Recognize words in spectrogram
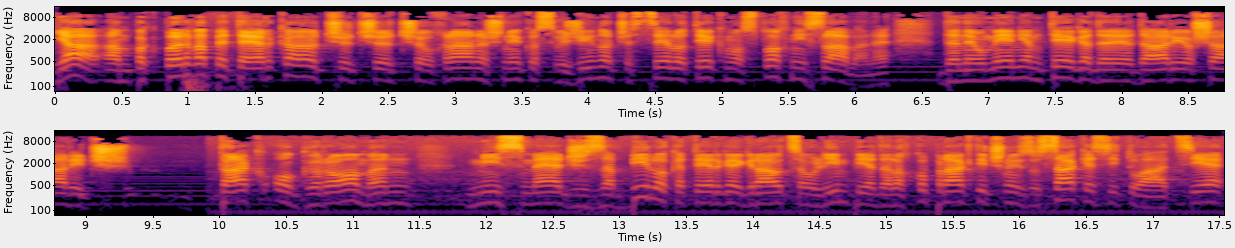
Ja, ampak prva peterka, če, če, če ohraniš neko svežino čez celo tekmo, sploh ni slaba. Ne? Da ne omenjam tega, da je Darijo Šarič tak ogromen mismatch za bilo katerega igralca Olimpije, da lahko praktično iz vsake situacije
